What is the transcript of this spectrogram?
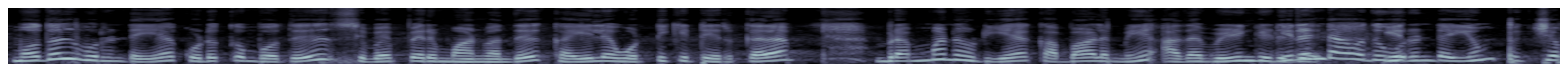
முதல் உருண்டையை கொடுக்கும்போது சிவபெருமான் வந்து கையில் ஒட்டிக்கிட்டு இருக்கிற பிரம்மனுடைய கபாலமே அதை விழுங்கிடுது. இரண்டாவது உருண்டையும் பிச்சை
